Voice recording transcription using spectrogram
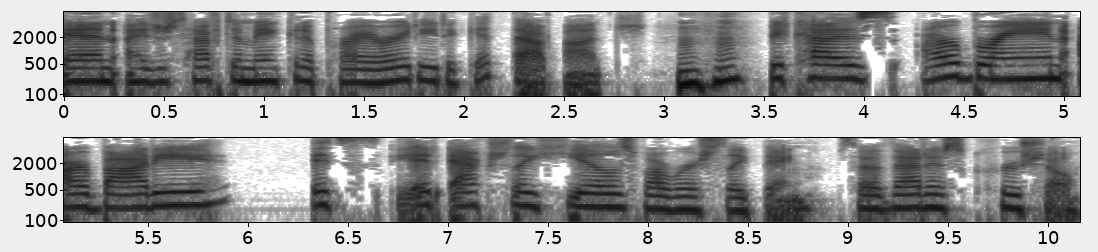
And I just have to make it a priority to get that much because our brain, our body, it's, it actually heals while we're sleeping. So that is crucial.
